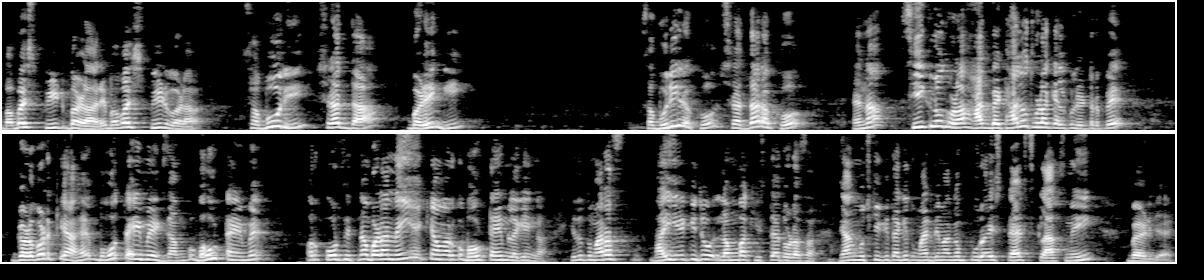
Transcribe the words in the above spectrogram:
बाबा स्पीड बढ़ा रे। बाबा स्पीड बढ़ा। सबूरी, श्रद्धा बढ़ेंगी। सबूरी रखो, श्रद्धा रखो। है ना? सीख लो थोड़ा, हाथ बैठा लो थोड़ा कैलकुलेटर पे। गड़बड़ क्या है? बहुत टाइम है एग्ज़ाम को, बहुत टाइम है। और कोर्स इतना बड़ा नहीं है कि हमारे को बहुत टाइम लगेगा। ये तो तुम्हारा भाई है कि जो लंबा खींचता है थोड़ा सा। जान मुझ की ताकि तुम्हारे दिमाग में पूरा स्टैट्स क्लास में ही बैठ जाए।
